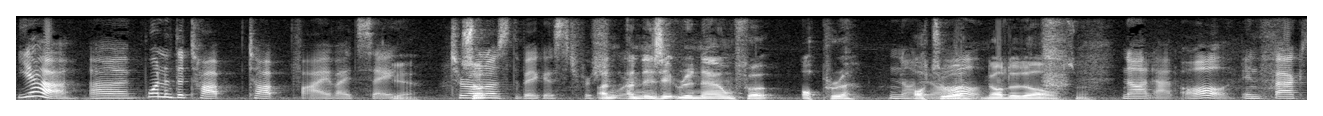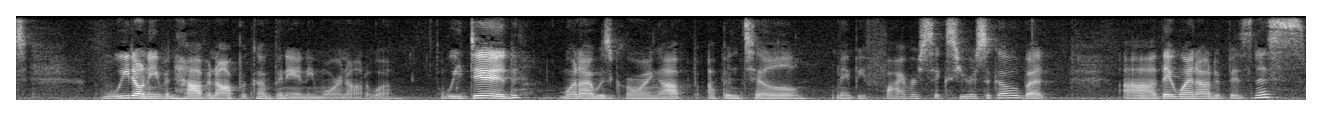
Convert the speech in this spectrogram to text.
Yeah, uh, one of the top top five, I'd say. Yeah. Toronto's the biggest for sure. And, and is it renowned for opera? Not at Ottawa? all. Not at all. so- Not at all. In fact, we don't even have an opera company anymore in Ottawa. We did when I was growing up, up until maybe five or six years ago, but uh, they went out of business.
